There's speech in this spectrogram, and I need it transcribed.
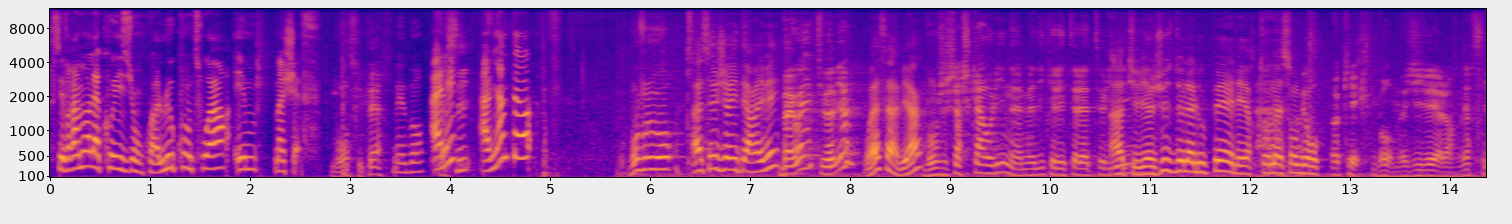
c'est vraiment la cohésion quoi, le comptoir et ma chef. Bon super. Mais bon, allez, Merci. à bientôt Bonjour Ah salut Géry, t'es arrivé Bah ouais, tu vas bien Ouais, ça va bien. Bon je cherche Caroline, elle m'a dit qu'elle était à l'atelier. Ah, tu viens juste de la louper, elle est retournée à son bureau. Ok, bon bah j'y vais alors, merci.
